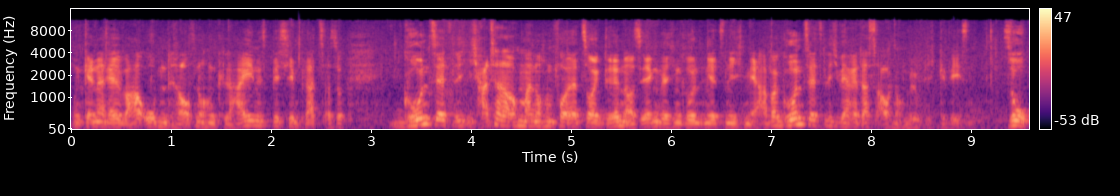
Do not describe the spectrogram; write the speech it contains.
Und generell war obendrauf noch ein kleines bisschen Platz. Also grundsätzlich, ich hatte auch mal noch ein Feuerzeug drin, aus irgendwelchen Gründen jetzt nicht mehr. Aber grundsätzlich wäre das auch noch möglich gewesen. So,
